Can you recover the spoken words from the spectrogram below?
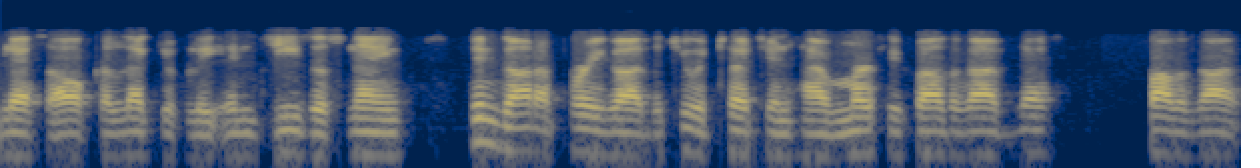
bless all collectively in Jesus' name. Then, God, I pray, God, that you would touch and have mercy, Father God. Bless, Father God,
